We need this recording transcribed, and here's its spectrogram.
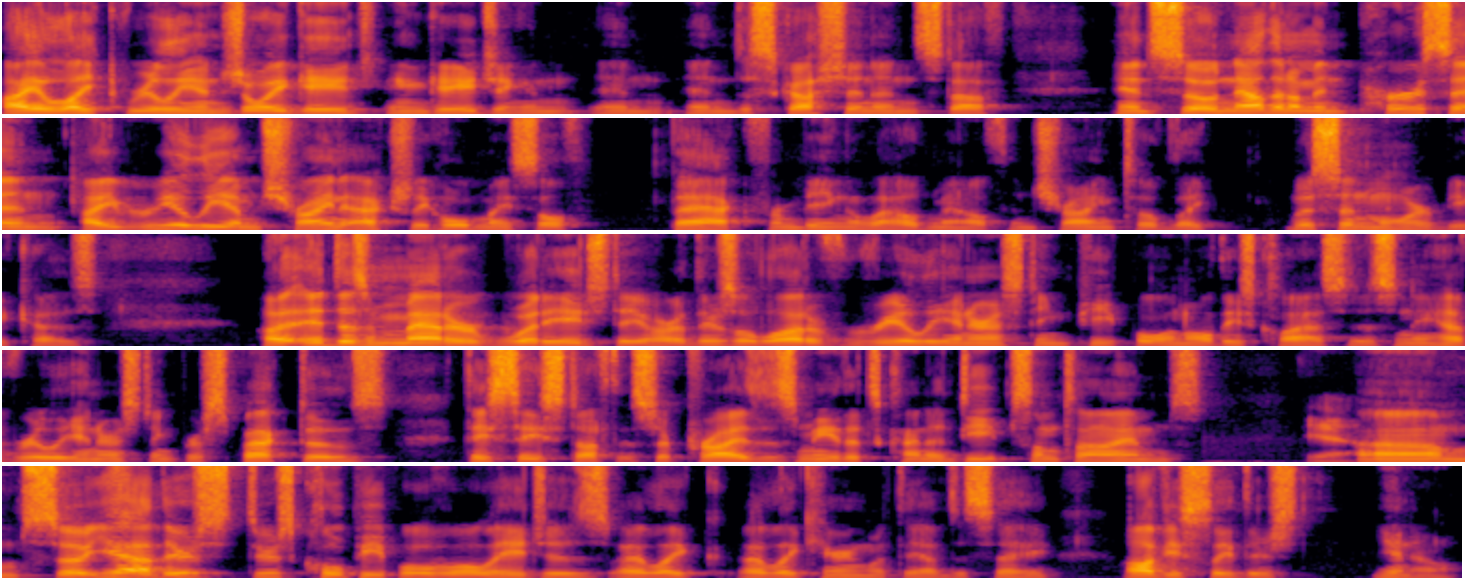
I like really enjoy gauge, engaging in, in, in discussion and stuff. And so now that I'm in person, I really am trying to actually hold myself back from being a loudmouth and trying to like listen more because uh, it doesn't matter what age they are. There's a lot of really interesting people in all these classes, and they have really interesting perspectives. They say stuff that surprises me. That's kind of deep sometimes. Yeah. Um, so yeah, there's there's cool people of all ages. I like I like hearing what they have to say. Obviously, there's you know,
